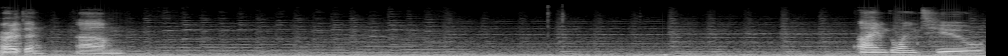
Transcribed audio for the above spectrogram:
All right then. Um, I'm going to.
